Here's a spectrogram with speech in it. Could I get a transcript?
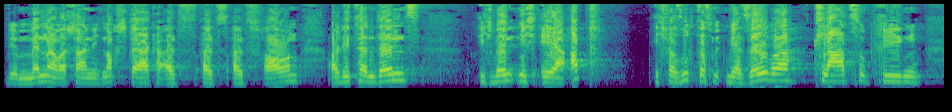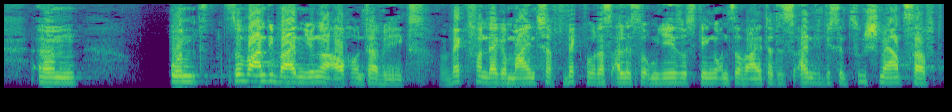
Wir Männer wahrscheinlich noch stärker als, als, als Frauen, aber die Tendenz, ich wende mich eher ab, ich versuche das mit mir selber klar zu kriegen. Ähm, und so waren die beiden Jünger auch unterwegs. Weg von der Gemeinschaft, weg, wo das alles so um Jesus ging und so weiter. Das ist eigentlich ein bisschen zu schmerzhaft.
